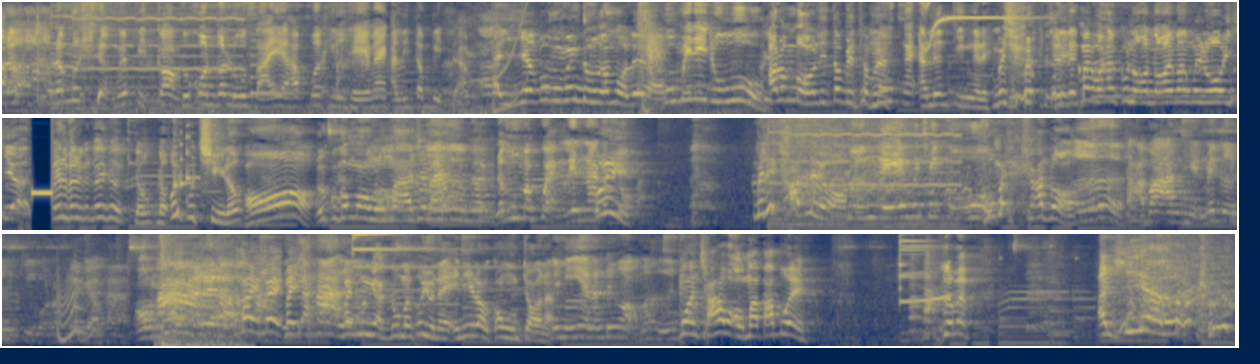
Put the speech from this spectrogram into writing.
แล้วแล้วมึงเสือกไม่ปิดกล้อง ทุกคนก็รู้ไซส์อะครับว่าคิวเทแม่งอลิตาบิดอะครับไอ้เหี้ยพวกมึงไม่งดูกันหมดเลยเหรอกูไม่ได้ดูเอาแลวมึงบอกลิตเติ้ลบิททำไมมุกไงเอาเรื่องจริงไงดิ ไม่ใช่เรื่องจริงไม่วันนั้นกูนอนน้อยมากไม่รู้ไอ้เหี้ยไม่ไม่ไม่ไม่เดี๋ยวเดี๋ยวเอ้ยกูฉี่แล้วอ๋อแล้วกูก็มองลงมาใช่ไหม เออแล้วมึงมาแกว่งเล่นหน้ากเฮ้ระยจกอะ ไม่ได้คัดเลยเหรอ มึงเองไม่ใช่กู กูไม่ได้คัดหรอ เออ สาบานเห็นไม่เกินกี่คนวะเดียวอ๋อห้าเลยเหรอไม่ไม่ไม่อย่าห้าเลยไม่มึงอยากดูมันก็อยู่ในไอ้นี่เรากล้องวงจรอะไม่มีอันนั้นดึงออกเมื่อคืนเมื่อวันเช้าออกมาปั๊บเว้ยแล้วแบบไอ้เหี้ยเลย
